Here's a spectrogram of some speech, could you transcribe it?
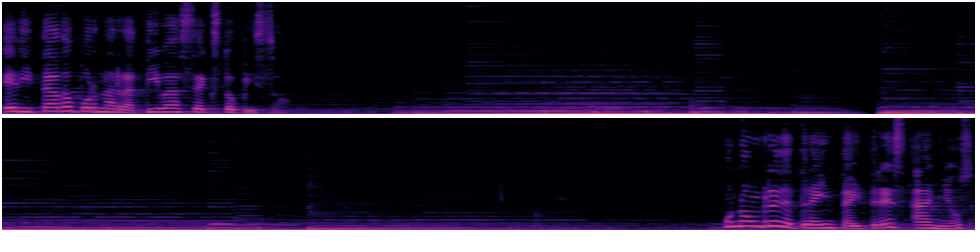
editado por Narrativa Sexto Piso. Un hombre de 33 años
